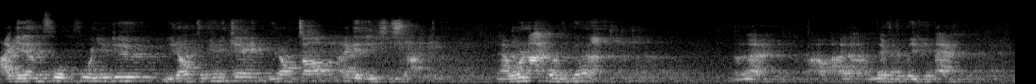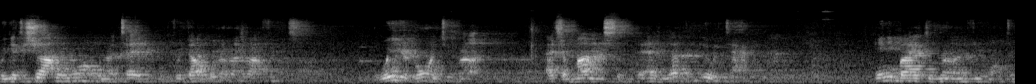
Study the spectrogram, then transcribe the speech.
I get in the floor before you do. You don't communicate. You don't talk. I get an easy shot. Now, we're not going to gun. No, no. I, I, never believe in that. We get the shot we want, we're going to take it. If we don't, we're going to run offense. We are going to run. That's a mindset. That has nothing to do with tackling. Anybody can run if you want to.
